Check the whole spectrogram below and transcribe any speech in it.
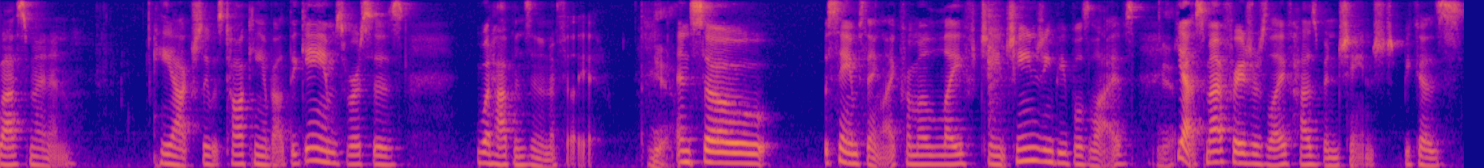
Glassman and he actually was talking about the games versus what happens in an affiliate. yeah, And so same thing like from a life change changing people's lives. Yeah. Yes, Matt Fraser's life has been changed because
